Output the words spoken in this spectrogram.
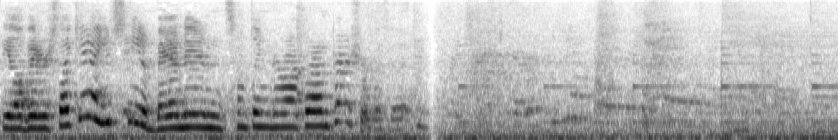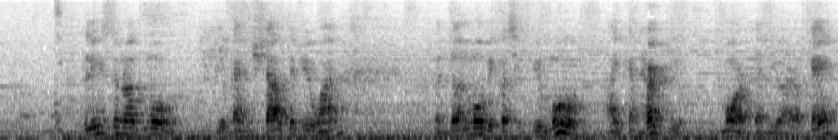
the elevator. She's like, yeah, you just need a band-aid and something to wrap around pressure with it. Please do not move. You can shout if you want, but don't move because if you move, I can hurt you more than you are, okay?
